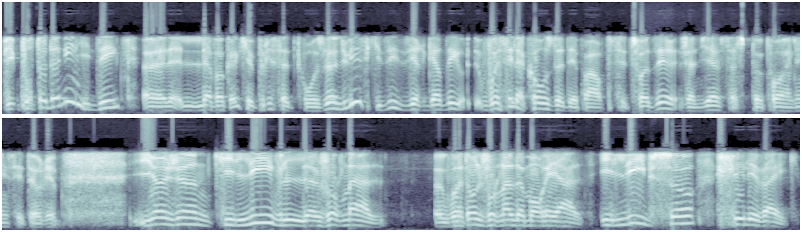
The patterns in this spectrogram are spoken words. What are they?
Puis pour te donner l'idée, euh, l'avocat qui a pris cette cause-là, lui, ce qu'il dit, il dit, regardez, voici la cause de départ. Puis tu vas dire, Geneviève, ça se peut pas, Alain, c'est horrible. Il y a un jeune qui livre le journal, euh, le journal de Montréal. Il livre ça chez l'évêque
